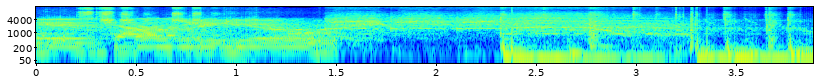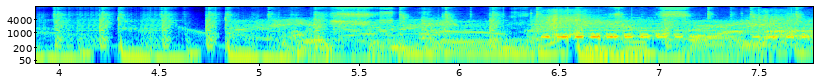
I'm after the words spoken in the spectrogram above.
is challenging you. Which move you form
